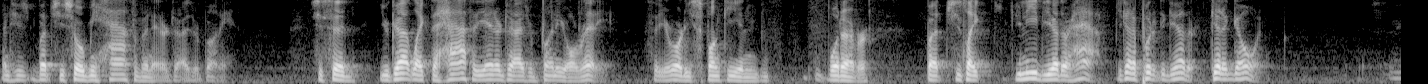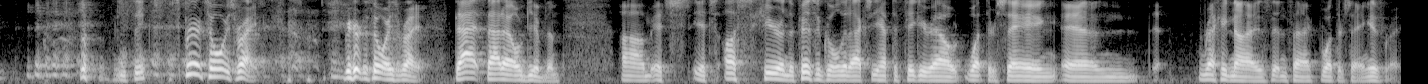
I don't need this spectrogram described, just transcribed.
and she's, but she showed me half of an Energizer bunny. She said, "You got like the half of the Energizer bunny already, so you're already spunky and whatever." But she's like, you need the other half. You got to put it together, get it going. You see, Spirit's always right. Spirit is always right. That that I'll give them. Um, it's it's us here in the physical that actually have to figure out what they're saying and recognize that in fact what they're saying is right,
